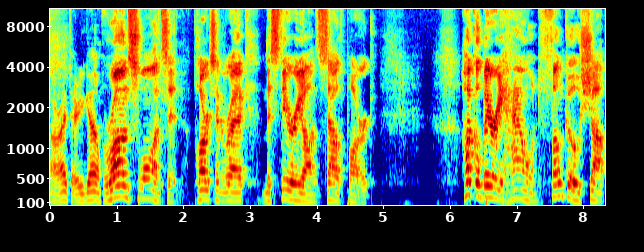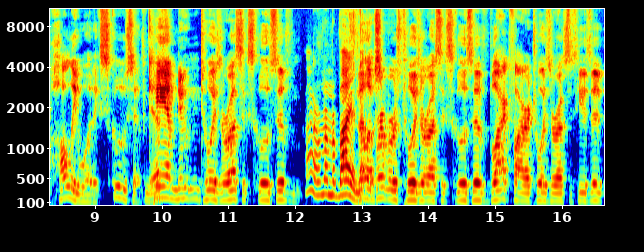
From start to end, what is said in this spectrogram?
All right, there you go. Ron Swanson, Parks and Rec, Mysterion, South Park. Huckleberry Hound, Funko Shop Hollywood exclusive. Yep. Cam Newton, Toys R Us exclusive. I remember buying those. Philip those. Rivers, Toys R Us exclusive. Blackfire, Toys R Us exclusive.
